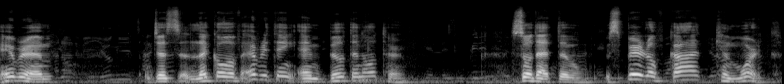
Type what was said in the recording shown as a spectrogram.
Abraham just let go of everything and built an altar. so that the Spirit of God can work.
